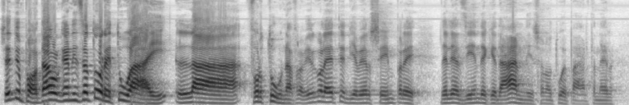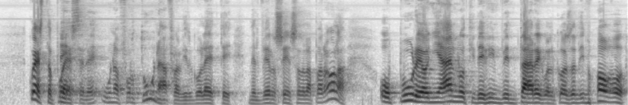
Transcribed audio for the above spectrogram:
Senti un po', da organizzatore tu hai la fortuna, fra virgolette, di avere sempre delle aziende che da anni sono tue partner. Questa può essere una fortuna, fra virgolette, nel vero senso della parola, oppure ogni anno ti devi inventare qualcosa di nuovo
